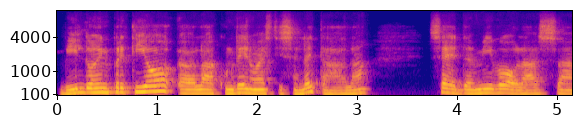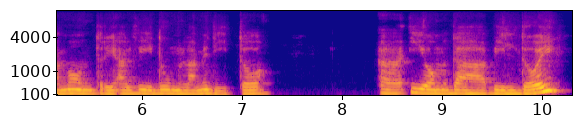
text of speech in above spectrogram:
bildo in pritio eh, la conveno estis en letala sed mi volas eh, montri al vi dum la medito uh, iom da bildoi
